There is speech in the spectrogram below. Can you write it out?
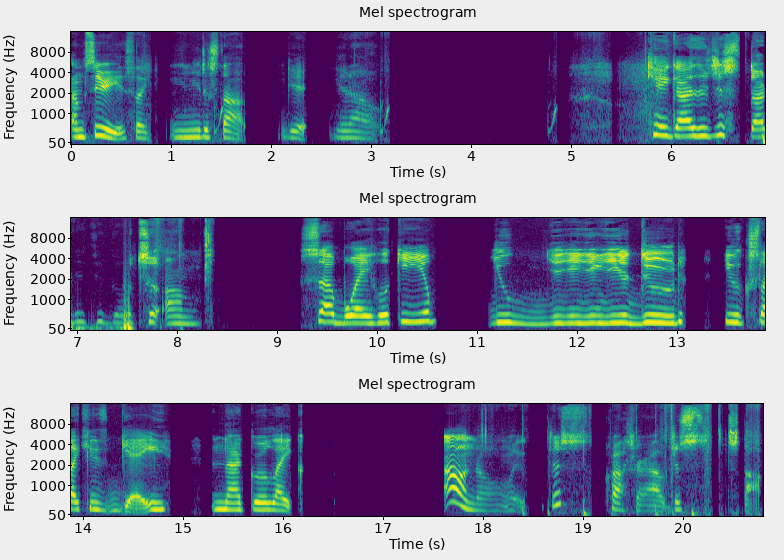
I'm serious. Like you need to stop. Get get out. Okay, guys, I just started to go to um Subway. Look at you, you, you, you, you dude. He looks like he's gay, and that girl like I don't know. Like just cross her out. Just stop.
